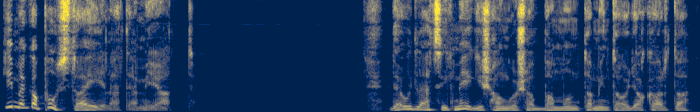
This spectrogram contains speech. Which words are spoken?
ki meg a puszta élete miatt. De úgy látszik, mégis hangosabban mondta, mint ahogy akarta,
